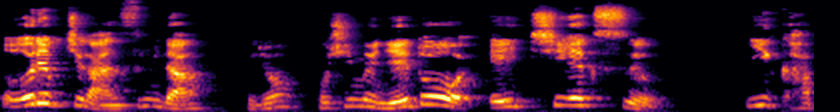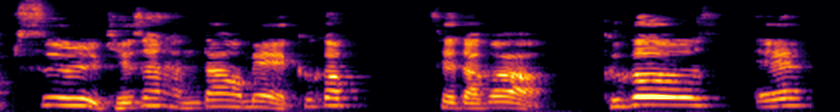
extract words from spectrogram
어렵지가 않습니다. 그죠? 보시면 얘도 hx 이 값을 계산한 다음에 그 값에다가 그것에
